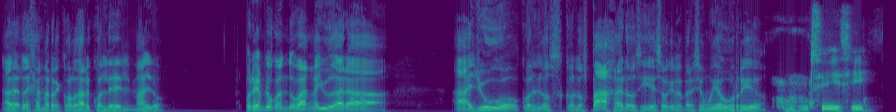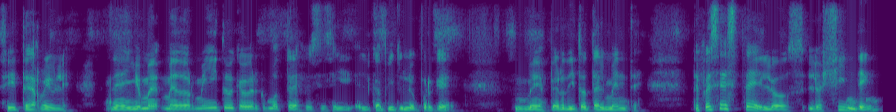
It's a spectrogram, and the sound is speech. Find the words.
a ver, déjame recordar cuál era el malo. Por ejemplo, cuando van a ayudar a, a Yugo con los, con los pájaros y eso, que me pareció muy aburrido. Sí, sí, sí, terrible. Yo me, me dormí y tuve que ver como tres veces el capítulo porque me perdí totalmente. Después este, los, los Shinden,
